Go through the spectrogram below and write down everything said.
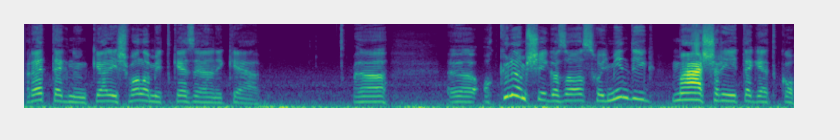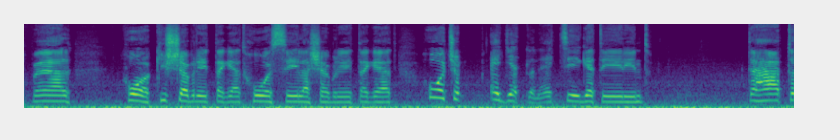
rettegnünk kell, és valamit kezelni kell. A különbség az az, hogy mindig más réteget kap el, hol kisebb réteget, hol szélesebb réteget, hol csak egyetlen egy céget érint. Tehát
